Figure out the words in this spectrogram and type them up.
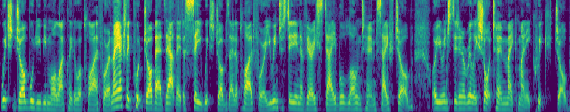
which job would you be more likely to apply for? And they actually put job ads out there to see which jobs they'd applied for. Are you interested in a very stable long-term safe job? Or are you interested in a really short-term make money quick job?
